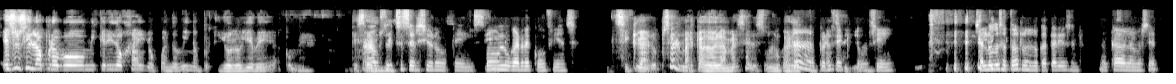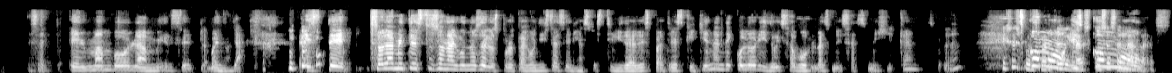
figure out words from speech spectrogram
Eso sí lo probó mi querido Jairo cuando vino, porque yo lo llevé a comer. Ah, usted se cercioró, ok. Fue un lugar de confianza. Sí, claro. Pues el mercado de la Merced es un lugar de Ah, perfecto, sí. Saludos a todos los locatarios del mercado de la Merced. Exacto. El mambo, la merced, bueno, ya. Este, solamente estos son algunos de los protagonistas en las festividades patrias que llenan de colorido y sabor las mesas mexicanas, ¿verdad? Eso es, por como, parte de las cosas saladas.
